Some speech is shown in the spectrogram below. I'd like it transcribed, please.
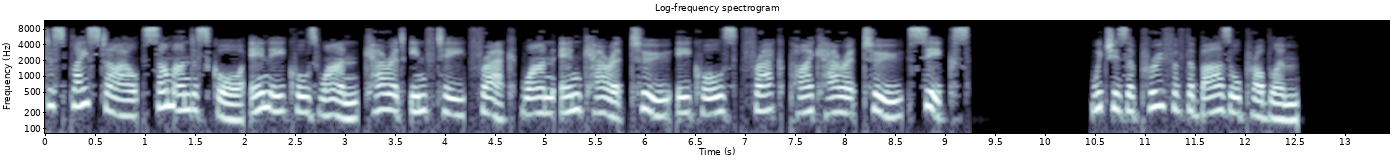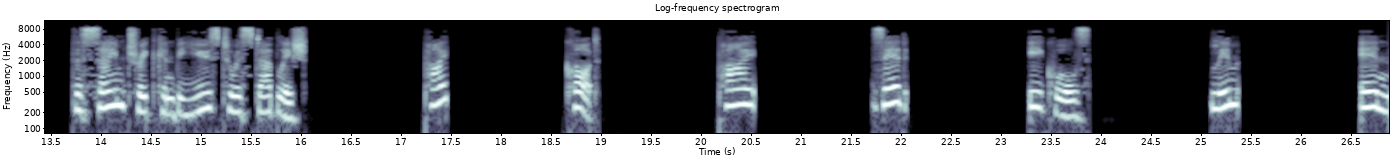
Display style sum underscore n equals one caret inf t frac one n caret two equals frac pi caret two six, which is a proof of the Basel problem. The same trick can be used to establish pi cot pi z equals lim n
